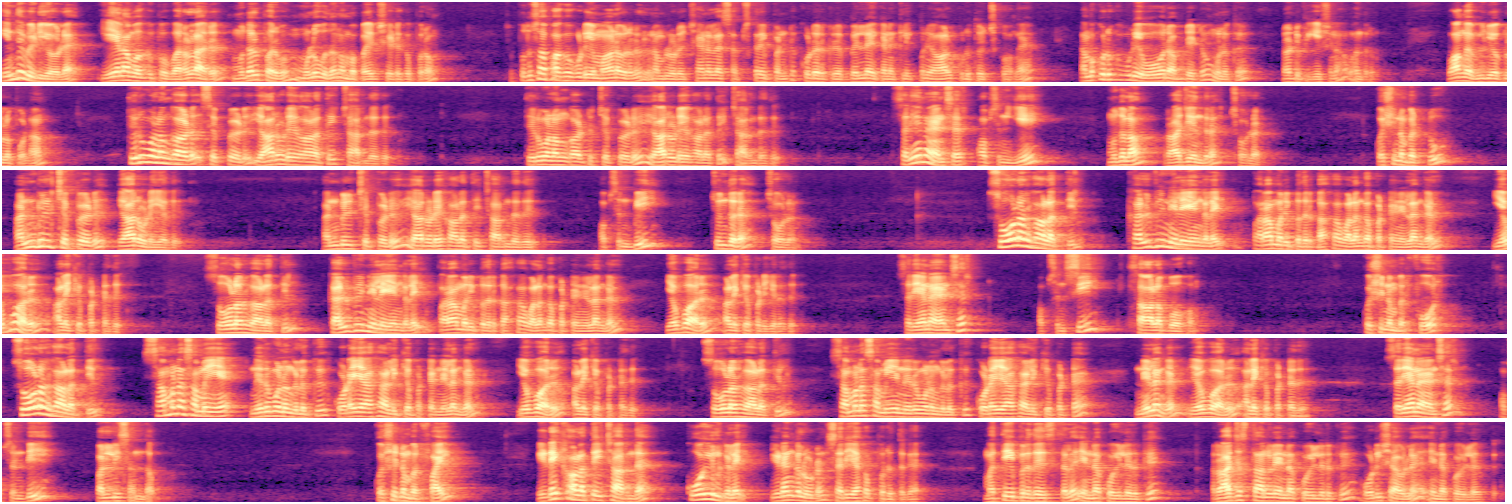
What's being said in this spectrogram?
இந்த வீடியோவில் ஏழாம் வகுப்பு வரலாறு முதல் பருவம் முழுவதும் நம்ம பயிற்சி எடுக்க போகிறோம் புதுசாக பார்க்கக்கூடிய மாணவர்கள் நம்மளுடைய சேனலை சப்ஸ்கிரைப் பண்ணிட்டு கூட இருக்கிற பெல் ஐக்கனை கிளிக் பண்ணி ஆல் கொடுத்து வச்சுக்கோங்க. நம்ம கொடுக்கக்கூடிய ஒவ்வொரு அப்டேட்டும் உங்களுக்கு நோட்டிஃபிகேஷனாக வந்துடும் வாங்க வீடியோக்குள்ளே போகலாம் திருவலங்காடு செப்பேடு யாருடைய காலத்தை சார்ந்தது? திருவலங்காட்டு செப்பேடு யாருடைய காலத்தை சார்ந்தது? சரியான ஆன்சர் ஆப்ஷன் ஏ முதலாம் Rajendra Cholan. Question number two Anbil செப்பேடு யாருடையது? அன்பில் செப்பேடு யாருடைய காலத்தை சார்ந்தது? Option B Sundara Cholan. சோழர் காலத்தில் கல்வி நிலையங்களை பராமரிப்பதற்காக வழங்கப்பட்ட நிலங்கள் எவ்வாறு அழைக்கப்பட்டது? சோழர் காலத்தில் கல்வி நிலையங்களை பராமரிப்பதற்காக வழங்கப்பட்ட நிலங்கள் எவ்வாறு அழைக்கப்படுகிறது? சரியான ஆன்சர் ஆப்ஷன் சி சாலபோகம். கொஷின் நம்பர் ஃபோர் சோழர் காலத்தில் சமண சமய நிறுவனங்களுக்கு கொடையாக அளிக்கப்பட்ட நிலங்கள் எவ்வாறு அழைக்கப்பட்டது? சோழர் காலத்தில் சமண சமய நிறுவனங்களுக்கு கொடையாக அளிக்கப்பட்ட நிலங்கள் எவ்வாறு அழைக்கப்பட்டது? சரியான ஆன்சர் ஆப்ஷன் டி பள்ளி சந்தம். கொஷின் நம்பர் ஃபைவ் இடைக்காலத்தை சார்ந்த கோயில்களை இடங்களுடன் சரியாக பொருத்துக. மத்திய பிரதேசத்தில் என்ன கோயில் இருக்குது ராஜஸ்தானில் என்ன கோயில் இருக்குது ஒடிஷாவில் என்ன கோயில் இருக்குது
